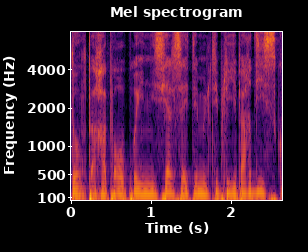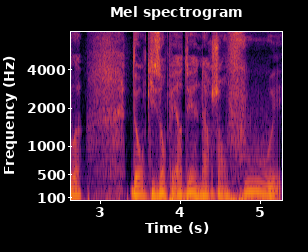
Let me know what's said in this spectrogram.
Donc par rapport au prix initial, ça a été multiplié par 10 quoi. Donc ils ont perdu un argent fou et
